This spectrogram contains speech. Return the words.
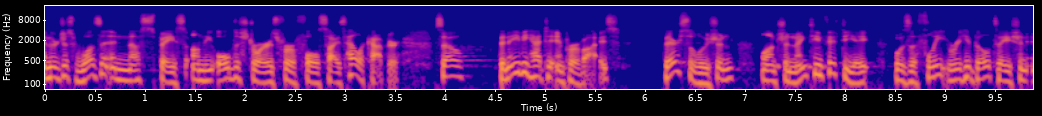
and there just wasn't enough space on the old destroyers for a full-size helicopter. So, the Navy had to improvise. Their solution, launched in 1958, was the Fleet Rehabilitation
